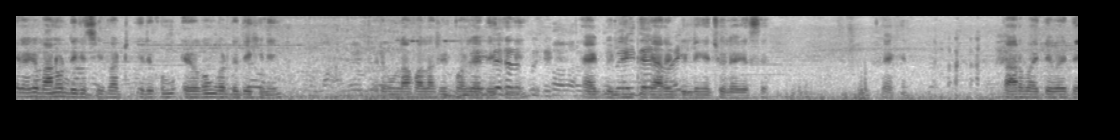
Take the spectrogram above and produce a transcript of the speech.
এর আগে বানর দেখেছি বাট এরকম এরকম করতে দেখিনি। লাফালাফির পর্যায়ে দেখিনি। এক বিল্ডিং থেকে আরেক বিল্ডিং এ চলে গেছে। দেখেন তার বাইতে বাইতে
